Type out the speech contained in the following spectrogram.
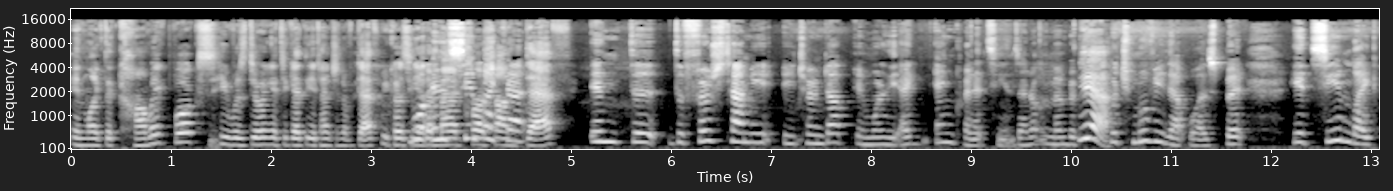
in like the comic books, he was doing it to get the attention of Death because he Well, had a mad crush like on that- Death. In the the first time he, he turned up in one of the end, end credit scenes, I don't remember Yeah. which movie that was, but it seemed like,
